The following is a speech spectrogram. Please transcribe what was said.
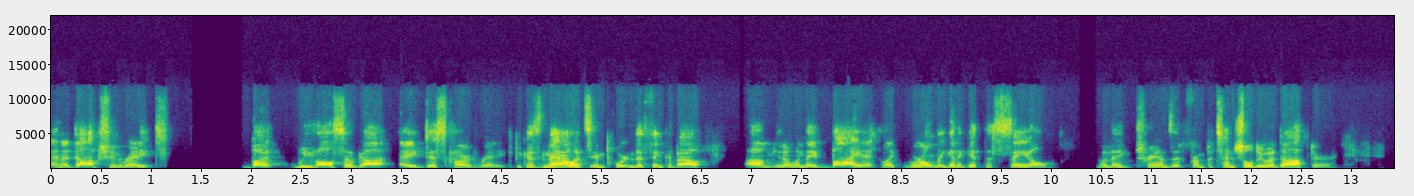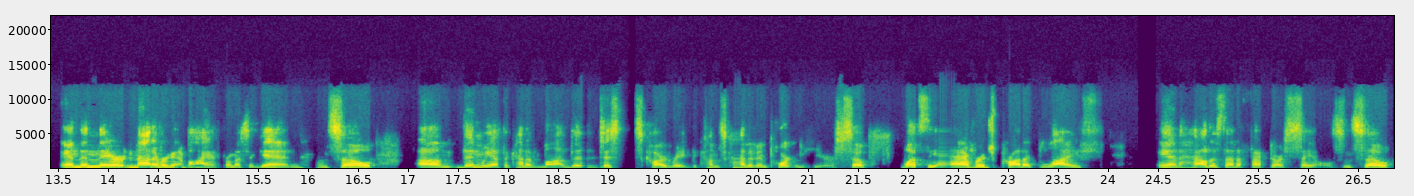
an adoption rate, but we've also got a discard rate because now it's important to think about, um, you know, when they buy it, like we're only going to get the sale when they transit from potential to adopter. And then they're not ever going to buy it from us again. And so um, then we have to kind of mod the discard rate becomes kind of important here. So what's the average product life and how does that affect our sales? And so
